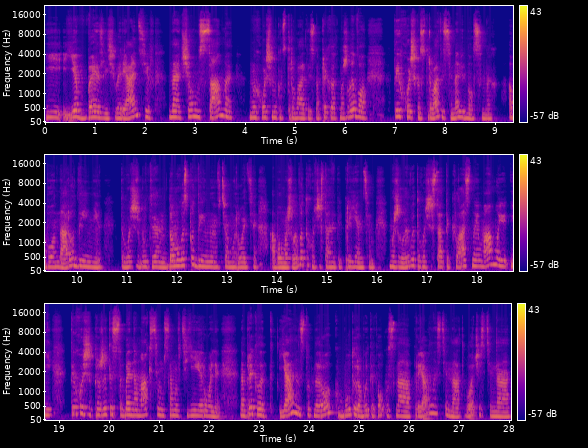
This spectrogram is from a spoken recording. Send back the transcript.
І є безліч варіантів, на чому саме ми хочемо концентруватись. Наприклад, можливо, ти хочеш концентруватися на відносинах або на родині. Ти хочеш бути домогосподиною в цьому році, або, можливо, ти хочеш стати підприємцем, можливо, ти хочеш стати класною мамою, і ти хочеш прожити себе на максимум саме в цієї ролі. Наприклад, я на наступний рок буду робити фокус на проявленості, на творчості, на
